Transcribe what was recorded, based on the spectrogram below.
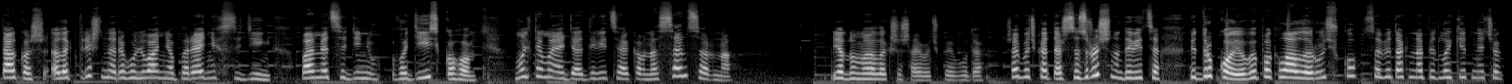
Також електричне регулювання передніх сидінь, пам'ять сидінь водійського, мультимедіа. Дивіться, яка в нас сенсорна. Я думаю, легше шайбочкою буде. Шайбочка теж все зручно. Дивіться, під рукою ви поклали ручку собі так на підлокітничок,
